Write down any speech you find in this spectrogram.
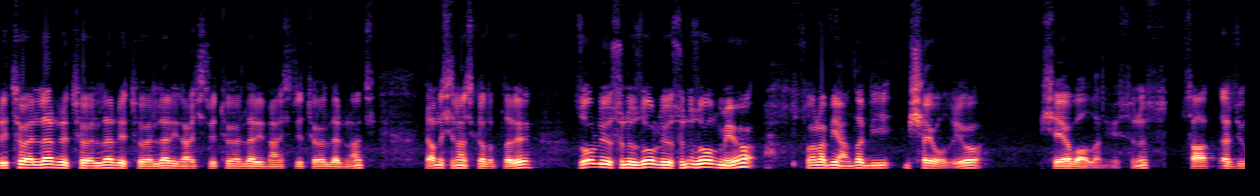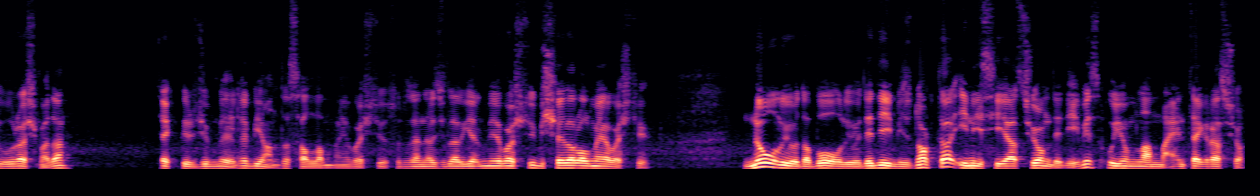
Ritüeller, ritüeller, ritüeller, inanç, ritüeller, inanç, ritüeller, inanç. Yanlış inanç kalıpları. Zorluyorsunuz, zorluyorsunuz, olmuyor. Sonra bir anda bir, bir şey oluyor. Bir şeye bağlanıyorsunuz. Saatlerce uğraşmadan tek bir cümleyle bir anda sallanmaya başlıyorsunuz. Enerjiler gelmeye başlıyor, bir şeyler olmaya başlıyor ne oluyor da bu oluyor dediğimiz nokta inisiyasyon dediğimiz uyumlanma, entegrasyon.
